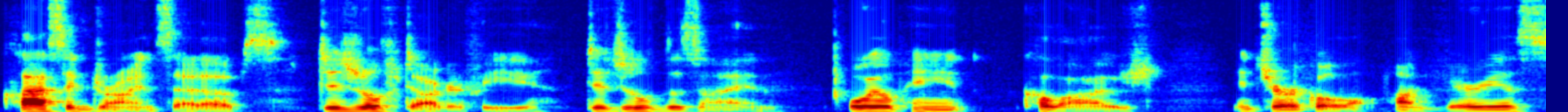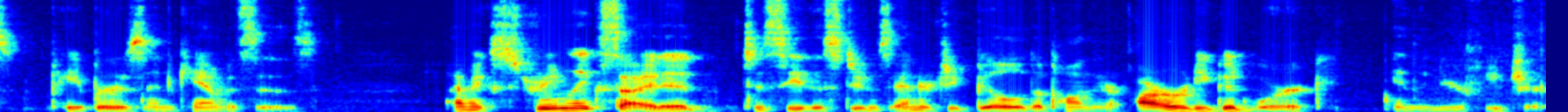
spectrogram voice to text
classic drawing setups, digital photography, digital design, oil paint, collage, and charcoal on various papers and canvases. I'm extremely excited to see the students' energy build upon their already good work in the near future.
